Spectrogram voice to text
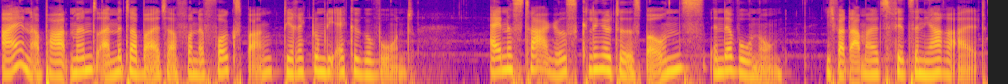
einen Apartment ein Mitarbeiter von der Volksbank direkt um die Ecke gewohnt. Eines Tages klingelte es bei uns in der Wohnung. Ich war damals 14 Jahre alt.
